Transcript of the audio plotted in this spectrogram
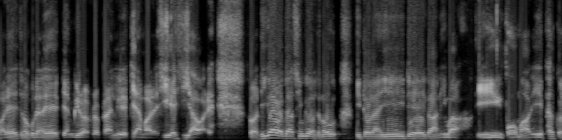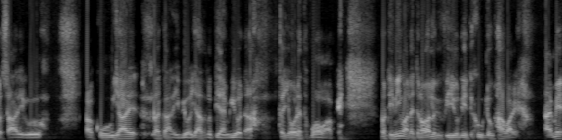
ပါတယ်ကျွန်တော်ကိုယ်တိုင်လည်းပြန်ပြီးတော့ reply လေးပြန်ပါတယ်ရည်ရဲရည်ရပါတယ်ဆိုတော့အဓိကတော့ပြရှင်းပြတော့ကျွန်တော်တို့ဒီဒေါ်လာရေးတဲ့ကနေမှဒီဘောမတွေဖက်ကစားတွေကိုအ ကူရတဲ့ဘက်ကနေပြီးတော့ရတယ်လို့ပြန်ပြီးတော့ဒါတရောတဲ့သဘောပါပဲအဲ့တော့ဒီနေ့မှလည်းကျွန်တော်အဲ့လိုဗီဒီယိုလေးတစ်ခုလုပ်ထားပါတယ်ဒါပေမဲ့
